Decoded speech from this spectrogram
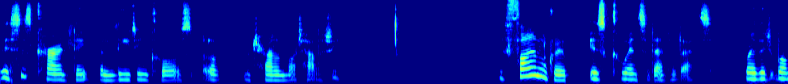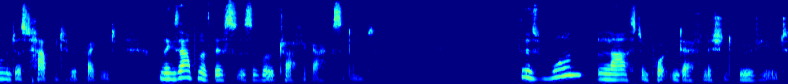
This is currently the leading cause of maternal mortality. The final group is coincidental deaths, where the woman just happened to be pregnant. An example of this is a road traffic accident. There's one last important definition to be reviewed.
